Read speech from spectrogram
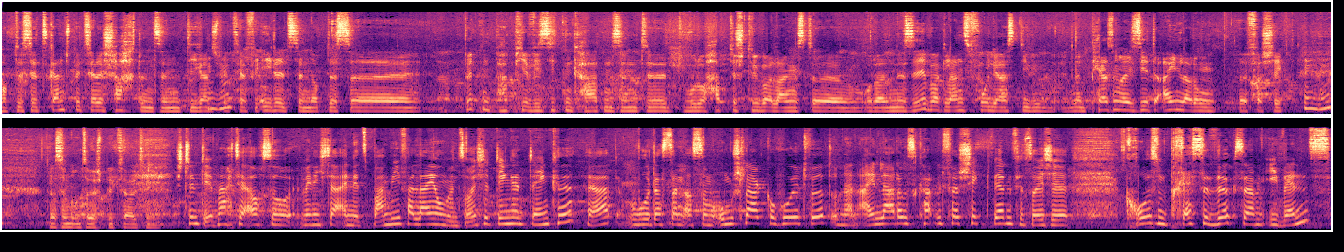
Ob das jetzt ganz spezielle Schachteln sind, die ganz mhm. speziell veredelt sind, ob das äh, Büttenpapier-Visitenkarten sind, äh, wo du haptisch drüber langst, äh, oder eine Silberglanzfolie hast, die eine personalisierte Einladung äh, verschickt. Mhm. Das sind unsere Spezialthemen. Stimmt, ihr macht ja auch so, wenn ich da an jetzt Bambi-Verleihung und solche Dinge denke, ja, wo das dann aus so einem Umschlag geholt wird und dann Einladungskarten verschickt werden für solche großen pressewirksamen Events.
